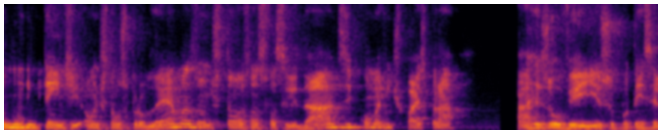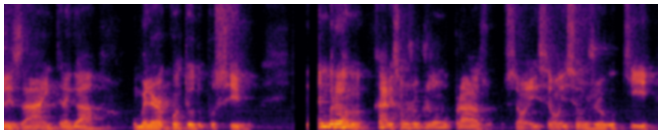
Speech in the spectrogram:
Todo mundo entende onde estão os problemas, onde estão as nossas facilidades e como a gente faz para resolver isso, potencializar, entregar o melhor conteúdo possível. Lembrando, cara, isso é um jogo de longo prazo. Isso é, isso é, isso é um jogo que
